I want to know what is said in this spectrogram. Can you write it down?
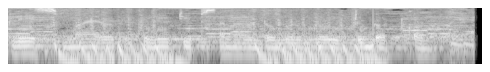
please my tips. channel www.youtube.com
